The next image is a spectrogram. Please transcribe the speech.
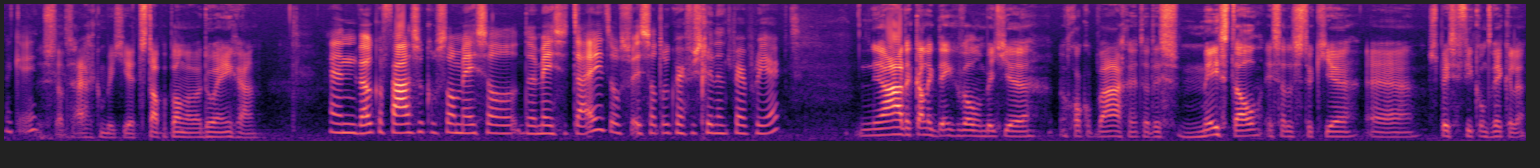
oké. Dus dat is eigenlijk een beetje het stappenplan waar we doorheen gaan. En welke fase kost dan meestal de meeste tijd? Of is dat ook weer verschillend per project? Ja, daar kan ik denk ik wel een beetje een gok op wagen. Dat is meestal is dat een stukje eh, specifiek ontwikkelen.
